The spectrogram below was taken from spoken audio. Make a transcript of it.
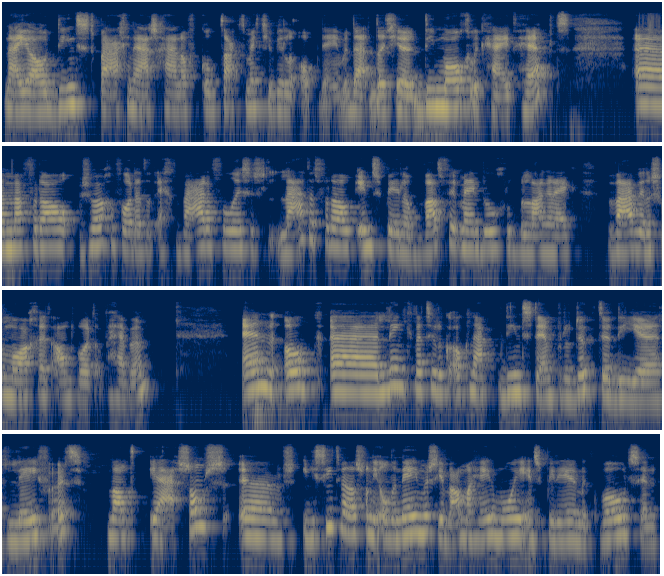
naar jouw dienstpagina's gaan of contact met je willen opnemen. Dat, dat je die mogelijkheid hebt. Uh, maar vooral zorg ervoor dat het echt waardevol is. Dus laat het vooral ook inspelen op wat vindt mijn doelgroep belangrijk. Waar willen ze morgen het antwoord op hebben. En ook uh, link natuurlijk ook naar diensten en producten die je levert. Want ja, soms, uh, je ziet wel eens van die ondernemers, die hebben allemaal hele mooie inspirerende quotes en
